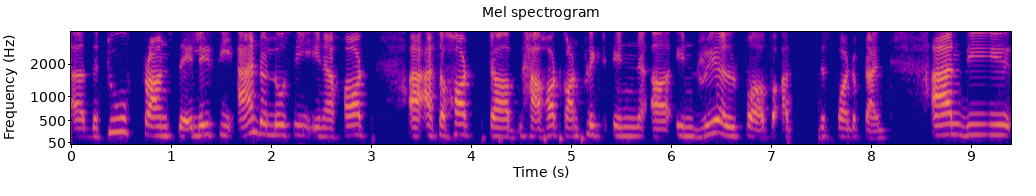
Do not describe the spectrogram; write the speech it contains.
uh, the two fronts, the LAC and the LOC, in a hot uh, as a hot uh, hot conflict in uh, in real for, for, at this point of time and the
